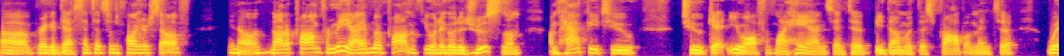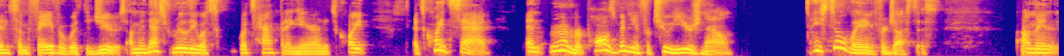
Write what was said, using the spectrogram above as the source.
uh, bring a death sentence upon yourself? You know, not a problem for me. I have no problem if you want to go to Jerusalem. I'm happy to to get you off of my hands and to be done with this problem and to win some favor with the Jews. I mean, that's really what's what's happening here, and it's quite it's quite sad. And remember, Paul's been here for two years now. He's still waiting for justice. I mean,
